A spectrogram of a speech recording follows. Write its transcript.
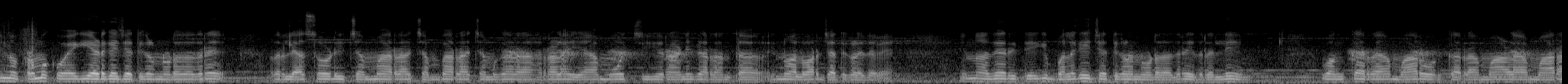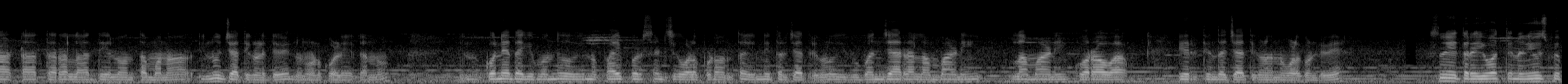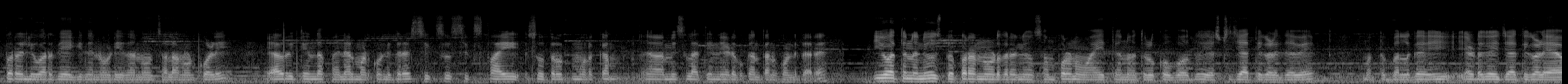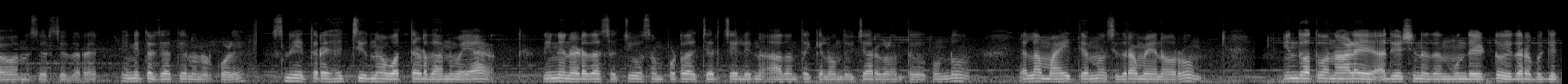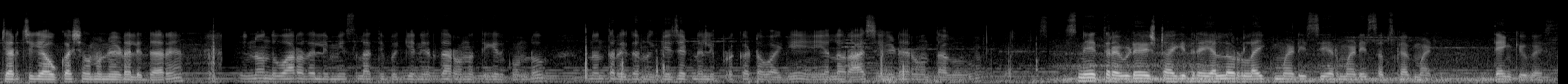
ಇನ್ನು ಪ್ರಮುಖವಾಗಿ ಎಡಗೈ ಜಾತಿಗಳು ನೋಡೋದಾದರೆ, ಅದರಲ್ಲಿ ಅಸೋಡಿ ಚಮ್ಮಾರ, ಚಂಬಾರ, ಚಮಗಾರ, ಹರಳಯ್ಯ, ಮೋಚಿ, ರಾಣಿಗಾರ ಅಂತ ಇನ್ನೂ ಹಲವಾರು ಜಾತಿಗಳಿದ್ದಾವೆ. ಇನ್ನು ಅದೇ ರೀತಿಯಾಗಿ ಬಲಗೈ ಜಾತಿಗಳನ್ನು ನೋಡೋದಾದರೆ, ಇದರಲ್ಲಿ ವಂಕರ ಮಾರು ವಂಕರ ಮಾಳ, ಮಾರಾಟ, ತರಲ, ದೇಲು ಅಂತ ಮನ ಇನ್ನೂ ಜಾತಿಗಳಿದ್ದಾವೆ. ಇನ್ನು ನೋಡ್ಕೊಳ್ಳಿ ಇದನ್ನು. ಇನ್ನು ಕೊನೆಯದಾಗಿ ಬಂದು ಇನ್ನು ಫೈವ್ ಪರ್ಸೆಂಟ್ಸ್ಗೆ ಒಳಪಡುವಂಥ ಇನ್ನಿತರ ಜಾತಿಗಳು ಇದು ಬಂಜಾರ, ಲಂಬಾಣಿ, ಲಮಾಣಿ, ಕೊರವ ಈ ರೀತಿಯಿಂದ ಜಾತಿಗಳನ್ನು ಒಳಗೊಂಡಿವೆ. ಸ್ನೇಹಿತರೆ, ಇವತ್ತಿನ ನ್ಯೂಸ್ ಪೇಪರಲ್ಲಿ ವರದಿಯಾಗಿದೆ ನೋಡಿ ಇದನ್ನು ಒಂದು ಸಲ ನೋಡ್ಕೊಳ್ಳಿ. ಯಾವ ರೀತಿಯಿಂದ ಫೈನಲ್ ಮಾಡ್ಕೊಂಡಿದ್ದಾರೆ? ಸಿಕ್ಸ್ ಸಿಕ್ಸ್ ಫೈ ಸೂತ್ರದ ಮೂಲಕ ಮೀಸಲಾತಿ ನೀಡಬೇಕಂತ ಅಂದ್ಕೊಂಡಿದ್ದಾರೆ ಇವತ್ತಿನ ನ್ಯೂಸ್ ಪೇಪರನ್ನು ನೋಡಿದ್ರೆ ನೀವು ಸಂಪೂರ್ಣ ಮಾಹಿತಿಯನ್ನು ತಿಳ್ಕೊಬೋದು. ಎಷ್ಟು ಜಾತಿಗಳಿದ್ದಾವೆ ಮತ್ತು ಬಲಗೈ, ಎಡಗೈ ಜಾತಿಗಳು ಯಾವನ್ನು ಸೇರಿಸಿದ್ದಾರೆ. ಇನ್ನಿತರ ಜಾತಿಯನ್ನು ನೋಡ್ಕೊಳ್ಳಿ. ಸ್ನೇಹಿತರ, ಹೆಚ್ಚಿನ ಒತ್ತಡದ ಅನ್ವಯ. ನಿನ್ನೆ ನಡೆದ ಸಚಿವ ಸಂಪುಟದ ಚರ್ಚೆಯಲ್ಲಿ ಆದಂಥ ಕೆಲವೊಂದು ವಿಚಾರಗಳನ್ನು ತೆಗೆದುಕೊಂಡು ಎಲ್ಲ ಮಾಹಿತಿಯನ್ನು ಸಿದ್ದರಾಮಯ್ಯನವರು ಇಂದು ಅಥವಾ ನಾಳೆ ಅಧಿವೇಶನದ ಮುಂದೆ ಇಟ್ಟು ಇದರ ಬಗ್ಗೆ ಚರ್ಚೆಗೆ ಅವಕಾಶವನ್ನು ನೀಡಲಿದ್ದಾರೆ. ಇನ್ನೊಂದು ವಾರದಲ್ಲಿ ಮೀಸಲಾತಿ ಬಗ್ಗೆ ನಿರ್ಧಾರವನ್ನು ತೆಗೆದುಕೊಂಡು ನಂತರ ಇದನ್ನು ಗೆಜೆಟ್ನಲ್ಲಿ ಪ್ರಕಟವಾಗಿ ಎಲ್ಲರ ಆಸೆ ಈಡೇರುವಂತಾಗೋದು ಸ್ನೇಹಿತರ, ವಿಡಿಯೋ ಇಷ್ಟ ಆಗಿದ್ದರೆ ಎಲ್ಲರೂ ಲೈಕ್ ಮಾಡಿ, ಶೇರ್ ಮಾಡಿ, ಸಬ್ಸ್ಕ್ರೈಬ್ ಮಾಡಿ. Thank you guys.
